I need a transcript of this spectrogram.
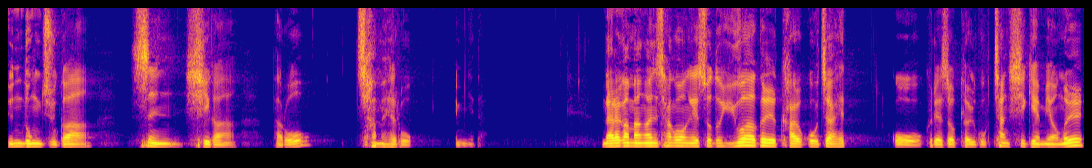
윤동주가 쓴 시가 바로 참회록입니다. 나라가 망한 상황에서도 유학을 가고자 했 고 그래서 결국 창씨 개명을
